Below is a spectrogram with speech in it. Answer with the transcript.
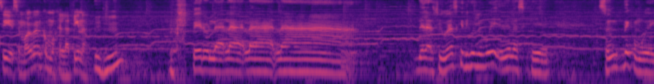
Sí, se mueven como gelatina. Pero la, la, la, la. De las figuras que digo yo, güey, es de las que. Son de como de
